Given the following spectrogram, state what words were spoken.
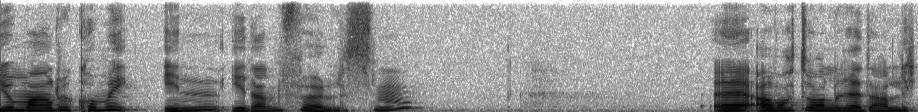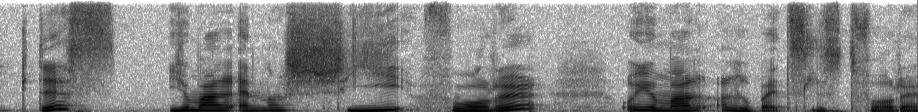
Jo mer du kommer inn i den følelsen, eh, av at du allerede har lyktes, jo mer energi får du, og jo mer arbeidslyst får du.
